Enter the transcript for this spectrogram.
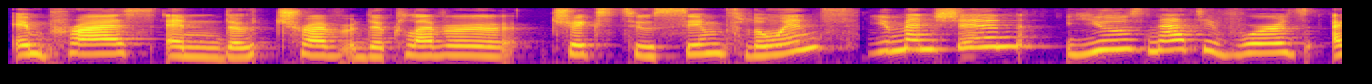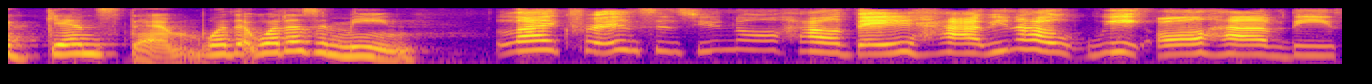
impress and the trev- the clever tricks to sim fluent. You mentioned use native words against them. What what does it mean? Like for instance, you know how they have, you know how we all have these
